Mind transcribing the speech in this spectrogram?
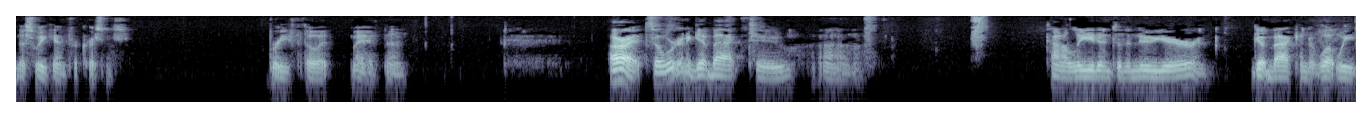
this weekend for Christmas. Brief though it may have been. All right, so we're going to get back to uh, kind of lead into the new year and get back into what we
